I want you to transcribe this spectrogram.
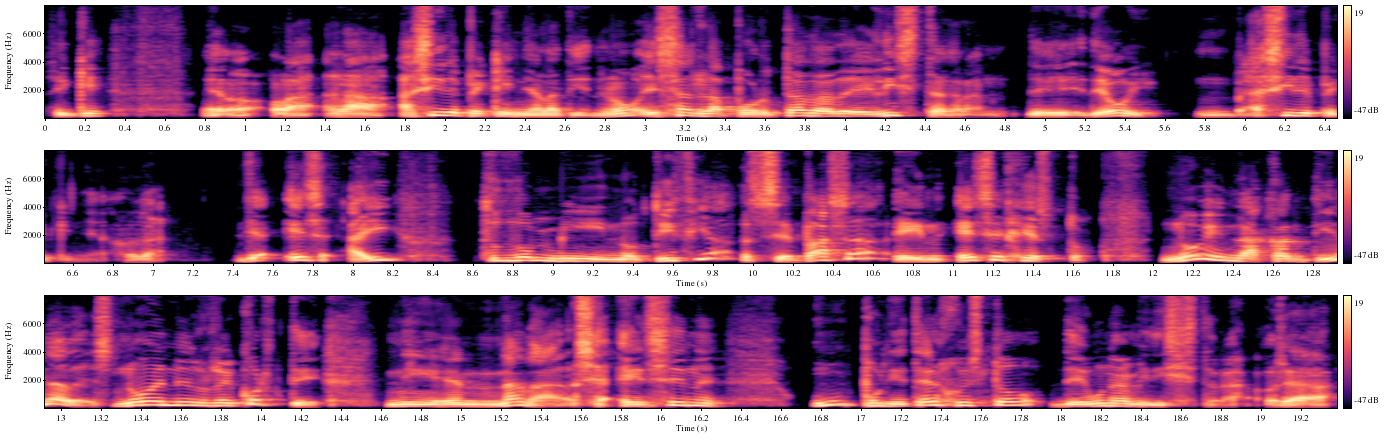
Así que eh, la, así de pequeña la tiene, ¿no? Esa es la portada del Instagram de, de hoy. Así de pequeña. O sea, ya es ahí toda mi noticia se basa en ese gesto, no en las cantidades, no en el recorte, ni en nada. O sea, es en un puñetero gesto de una ministra. O sea,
